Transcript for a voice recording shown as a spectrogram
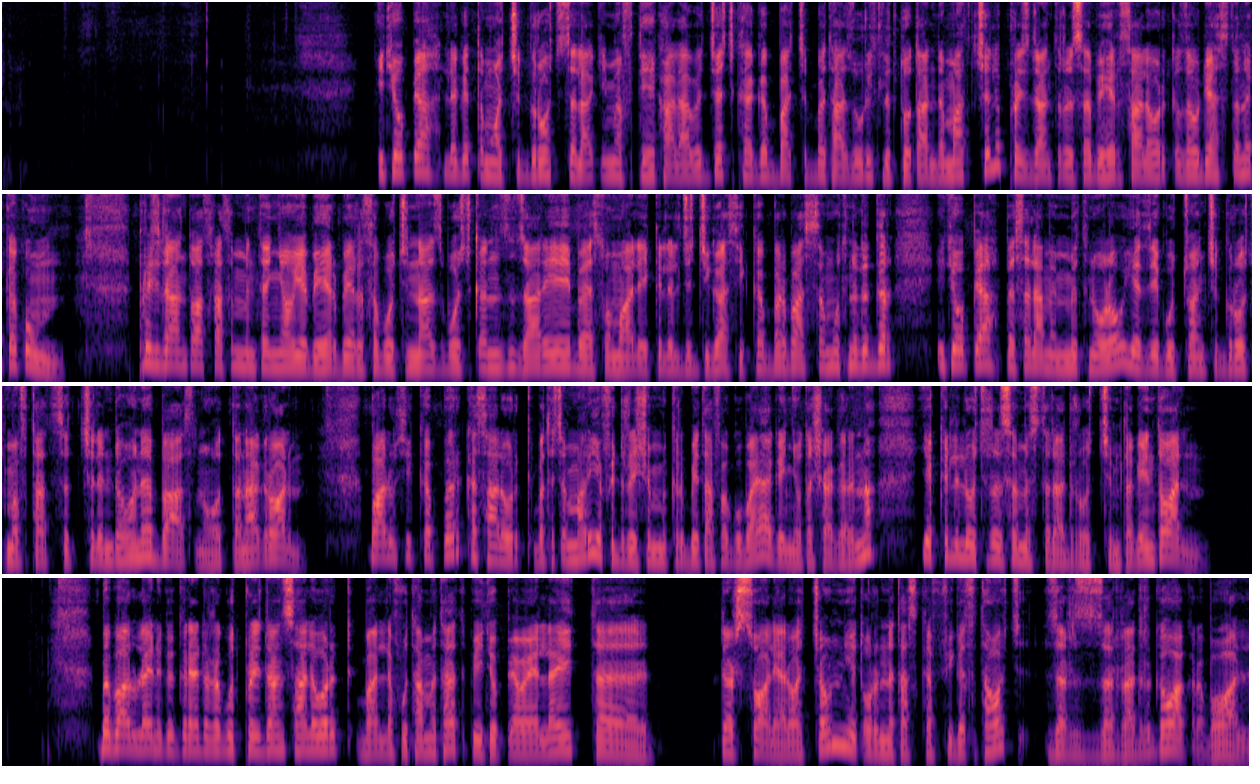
ኢትዮጵያ ለገጠሟት ችግሮች ዘላቂ መፍትሄ ካላበጀች ከገባችበት አዙሪት ልትወጣ እንደማትችል ፕሬዚዳንት ርዕሰ ብሔር ሳህለወርቅ ዘውዴ አስጠነቀቁም። ፕሬዚዳንቱ 18ኛው የብሔር ብሔረሰቦችና ህዝቦች ቀን ዛሬ በሶማሌ ክልል ጅጅጋ ሲከበር ባሰሙት ንግግር ኢትዮጵያ በሰላም የምትኖረው የዜጎቿን ችግሮች መፍታት ስትችል እንደሆነ በአጽንኦት ተናግረዋል። በዓሉ ሲከበር ከሳህለወርቅ በተጨማሪ የፌዴሬሽን ምክር ቤት አፈ ጉባኤ ያገኘው ተሻገርና የክልሎች ርዕሰ መስተዳድሮችም ተገኝተዋል። በበዓሉ ላይ ንግግር ያደረጉት ፕሬዚዳንት ሳህለወርቅ ባለፉት ዓመታት በኢትዮጵያውያን ላይ ተደርሰዋል ያሏቸውን የጦርነት አስከፊ ገጽታዎች ዘርዘር አድርገው አቅርበዋል።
